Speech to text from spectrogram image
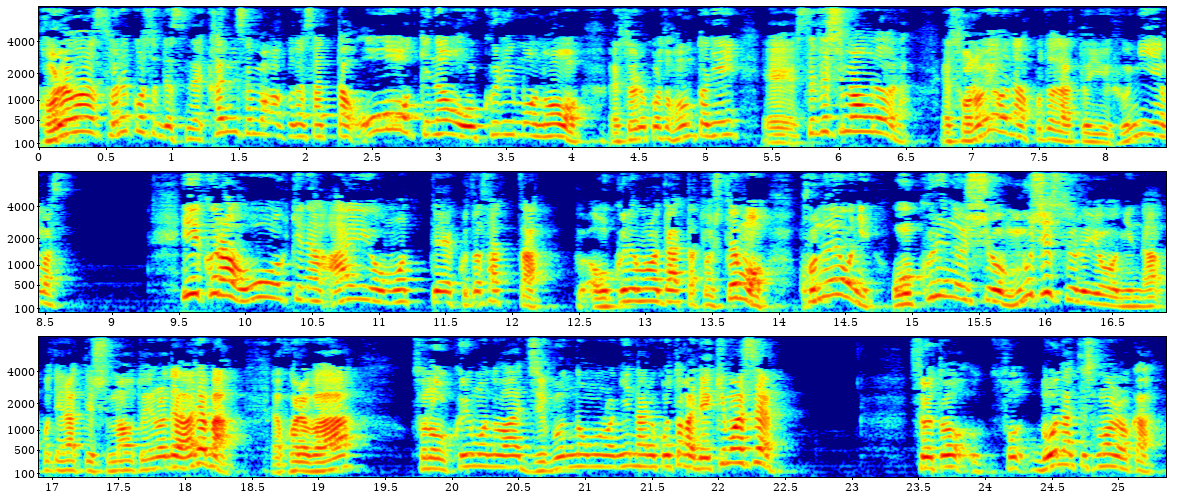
これはそれこそですね、神様がくださった大きな贈り物を、それこそ本当に、捨ててしまうような、そのようなことだというふうに言えます。いくら大きな愛を持ってくださった贈り物であったとしても、このように贈り主を無視するようなことになってしまうというのであれば、これは、その贈り物は自分のものになることができません。それと、どうなってしまうのか。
